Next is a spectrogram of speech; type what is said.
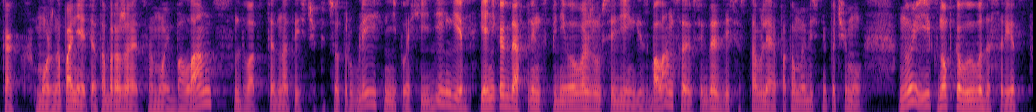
как можно понять, отображается мой баланс, 21 500 рублей, неплохие деньги. Я никогда, в принципе, не вывожу все деньги из баланса, всегда здесь оставляю, потом объясню почему. Ну и кнопка вывода средств.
